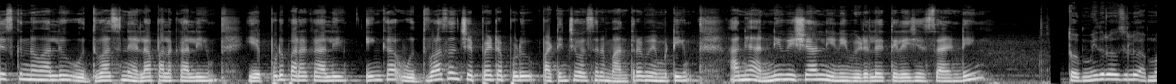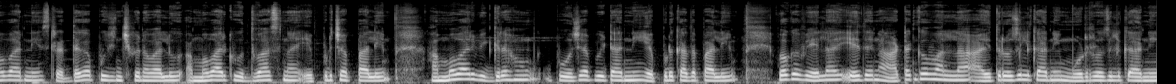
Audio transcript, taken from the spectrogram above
చేసుకున్న వాళ్ళు ఉద్వాసన ఎలా పలకాలి? ఎప్పుడు పలకాలి? ఇంకా ఉద్వాసన చెప్పేటప్పుడు పఠించవలసిన మంత్రం ఏమిటి? అనే అన్ని విషయాలు నేను ఈ వీడియోలో తెలియజేస్తానండి. తొమ్మిది రోజులు అమ్మవారిని శ్రద్ధగా పూజించుకునే వాళ్ళు అమ్మవారికి ఉద్వాసన ఎప్పుడు చెప్పాలి? అమ్మవారి విగ్రహం పూజా పీఠాన్ని ఎప్పుడు కదపాలి? ఒకవేళ ఏదైనా ఆటంకం వల్ల ఐదు రోజులు కానీ మూడు రోజులు కానీ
